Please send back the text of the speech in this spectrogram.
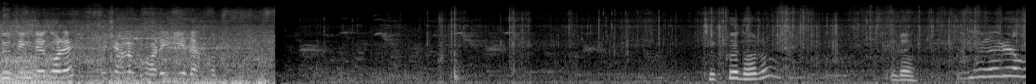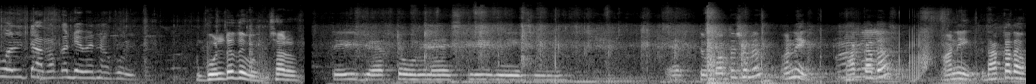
দু তিনটে করে। তো চলো ঘরে গিয়ে দেখো। ঠিক করে ধরো। দাও। গোলটা আমাকে দেবে না গোলটা। গোলটা দেবো ছাড়ো। তো এই যে একটা অরুণ আইসক্রিম নিয়েছি। এত কত শোনা অনেক? ধাক্কা দাও। অনেক ধাক্কা দাও।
